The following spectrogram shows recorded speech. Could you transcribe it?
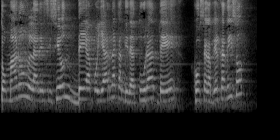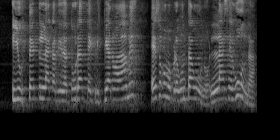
tomaron la decisión de apoyar la candidatura de José Gabriel Carrizo y usted la candidatura de Cristiano Adames. Eso como pregunta uno. La segunda,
